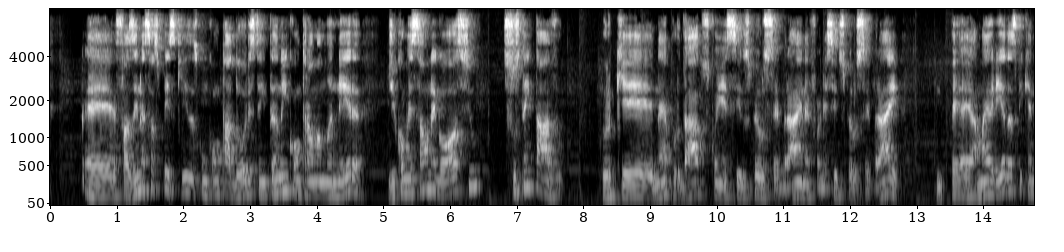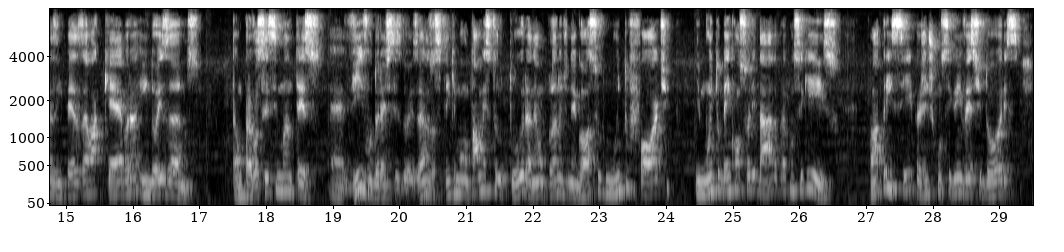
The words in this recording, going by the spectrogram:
é, fazendo essas pesquisas com contadores, tentando encontrar uma maneira de começar um negócio sustentável. Porque, né, por dados conhecidos pelo Sebrae, né, fornecidos pelo Sebrae, é, a maioria das pequenas empresas ela quebra em dois anos. Então, para você se manter é, vivo durante esses dois anos, você tem que montar uma estrutura, né, um plano de negócio muito forte e muito bem consolidado para conseguir isso. Então, a princípio, a gente conseguiu investidores,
